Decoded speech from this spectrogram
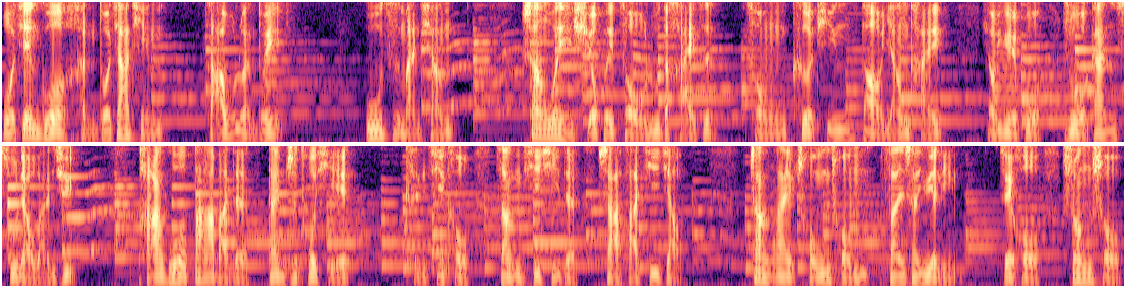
我见过很多家庭，杂物乱堆，污渍满墙，尚未学会走路的孩子，从客厅到阳台，要越过若干塑料玩具，爬过爸爸的单只拖鞋，啃几口脏兮兮的沙发犄角，障碍重重，翻山越岭，最后双手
